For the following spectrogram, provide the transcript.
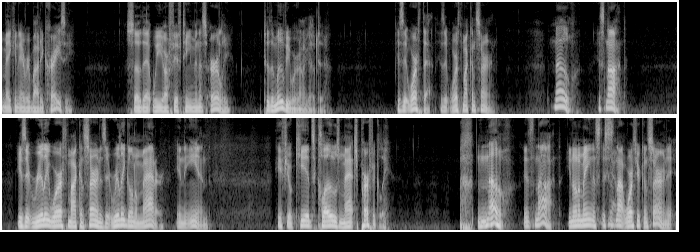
making everybody crazy so that we are 15 minutes early to the movie we're going to go to? Is it worth that? Is it worth my concern? No, it's not. Is it really worth my concern? Is it really going to matter in the end if your kids' clothes match perfectly. no, it's not. You know what I mean? It's, this yeah. is not worth your concern. It,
